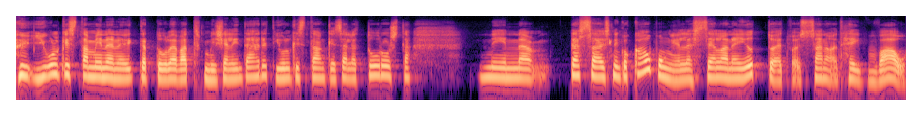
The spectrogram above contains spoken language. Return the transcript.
julkistaminen, eli tulevat Michelin tähdet julkistetaan kesällä Turusta, niin tässä olisi niin kaupungille sellainen juttu, että voisi sanoa, että hei vau,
